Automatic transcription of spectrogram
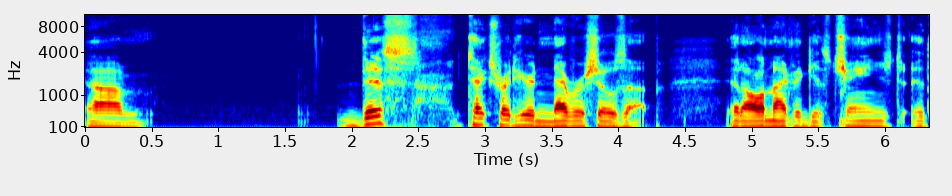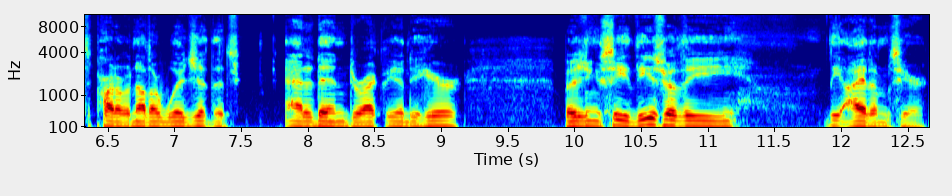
Um, this text right here never shows up. It automatically gets changed. It's part of another widget that's added in directly into here. But as you can see, these are the the items here.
